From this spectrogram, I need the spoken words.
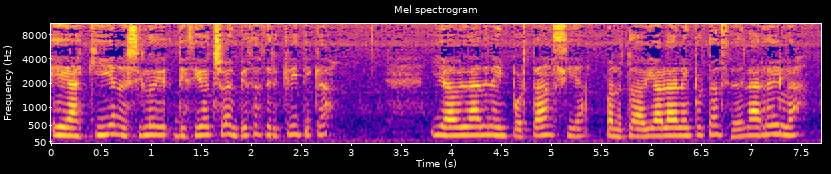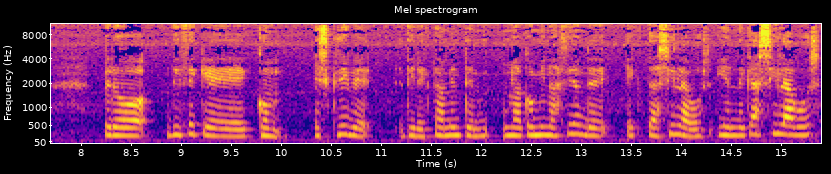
eh, aquí en el siglo XVIII empieza a hacer crítica y habla de la importancia, bueno, todavía habla de la importancia de la regla, pero dice que escribe directamente una combinación de hectasílabos y endecasílabos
